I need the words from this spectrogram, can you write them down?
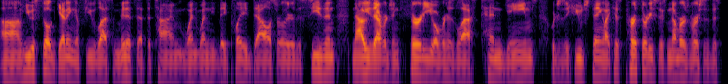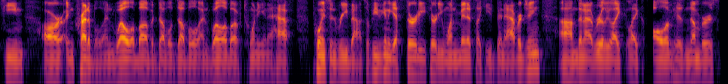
Um, he was still getting a few less minutes at the time when, when they played Dallas earlier this season. Now he's averaging 30 over his last 10 games, which is a huge thing. Like his per 36 numbers versus this team are incredible and well above a double double and well above 20 and a half points and rebounds. So if he's going to get 30, 31 minutes like he's been averaging, um, then I really like like all of his numbers.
